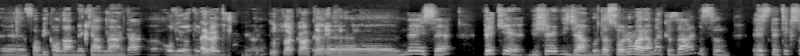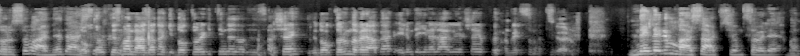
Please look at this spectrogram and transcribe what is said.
e, fobik olan mekanlarda e, oluyordur Evet. düşünüyorum. Mutlaka tabii ki. Ee, neyse. Peki bir şey diyeceğim. Burada soru var ama kızar mısın? Estetik sorusu var. Ne dersin? Doktor kızmam ben zaten doktora gittiğimde şey doktorumla beraber elimde iğnelerle şey yapıyorum resim atıyorum. Nelerin var Sarp'cığım söyle bana.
